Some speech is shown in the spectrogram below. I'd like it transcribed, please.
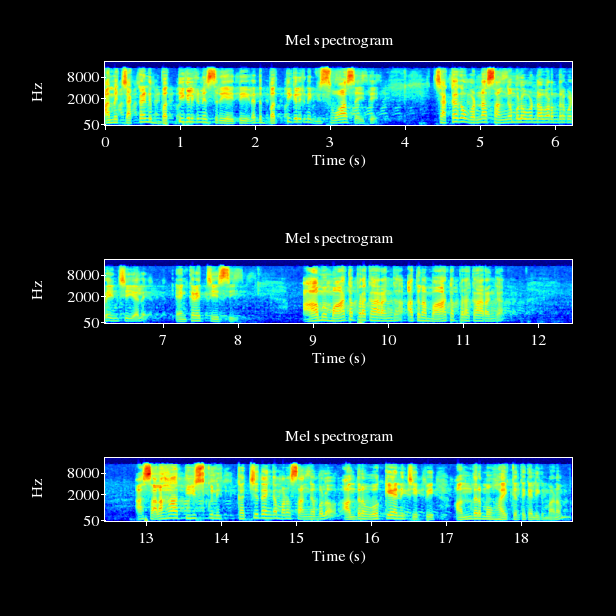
ఆమె చక్కని భక్తి కలిగిన స్త్రీ అయితే లేదా భక్తి కలిగిన విశ్వాస అయితే చక్కగా ఉన్న సంఘంలో ఉన్న వారందరూ కూడా ఏం చేయాలి? ఎంకరేజ్ చేసి ఆమె మాట ప్రకారంగా అతని మాట ప్రకారంగా ఆ సలహా తీసుకుని ఖచ్చితంగా మన సంఘంలో అందరం ఓకే అని చెప్పి అందరము ఐక్యత కలిగి మనం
